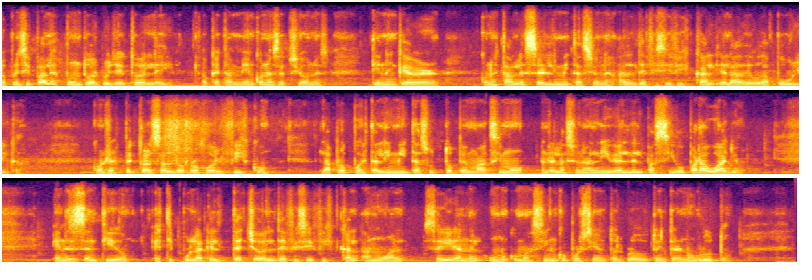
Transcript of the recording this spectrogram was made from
Los principales puntos del proyecto de ley aunque también con excepciones, tienen que ver con establecer limitaciones al déficit fiscal y a la deuda pública. Con respecto al saldo rojo del fisco, la propuesta limita su tope máximo en relación al nivel del pasivo paraguayo. En ese sentido, estipula que el techo del déficit fiscal anual seguirá en el 1,5% del Producto Interno Bruto.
